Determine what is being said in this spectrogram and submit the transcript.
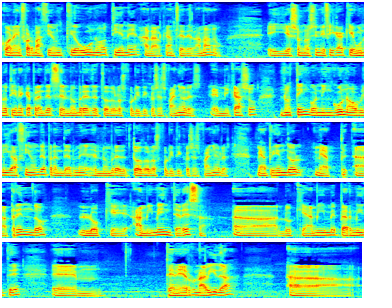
con la información que uno tiene al alcance de la mano. Y eso no significa que uno tiene que aprenderse el nombre de todos los políticos españoles. En mi caso, no tengo ninguna obligación de aprenderme el nombre de todos los políticos españoles. Me aprendo, me aprendo lo que a mí me interesa, ah, lo que a mí me permite em, tener una vida ah,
